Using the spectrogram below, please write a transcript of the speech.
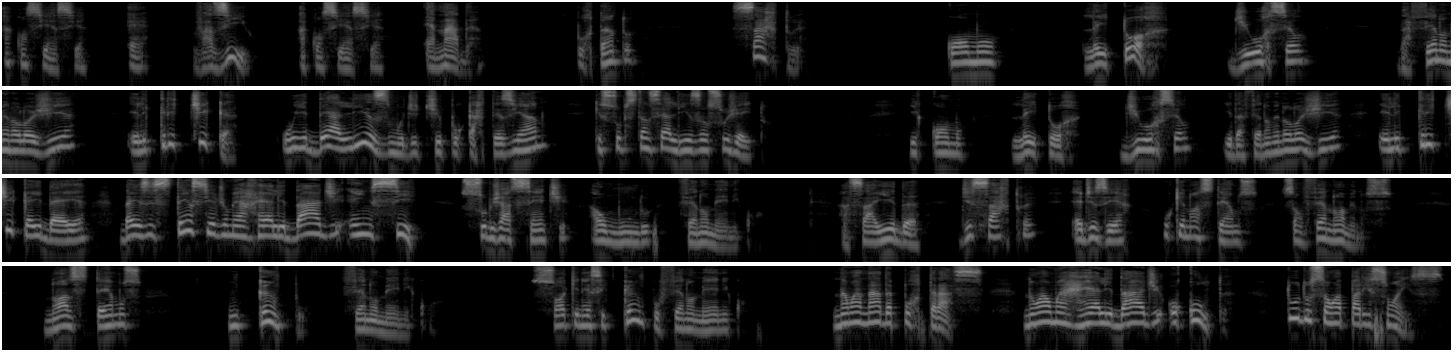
a consciência é vazio, a consciência é nada. Portanto, Sartre, como leitor de Husserl, da fenomenologia, ele critica o idealismo de tipo cartesiano que substancializa o sujeito. E como leitor de Husserl e da fenomenologia, ele critica a ideia da existência de uma realidade em si, subjacente ao mundo fenomênico. A saída de Sartre é dizer o que nós temos são fenômenos. Nós temos um campo fenomênico. Só que nesse campo fenomênico não há nada por trás, não há uma realidade oculta. Tudo são aparições.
